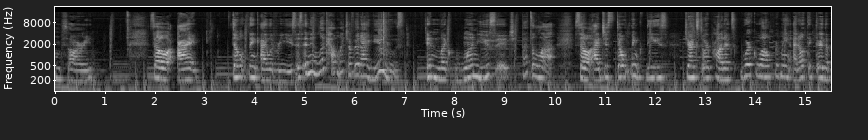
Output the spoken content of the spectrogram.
I'm sorry. So I don't think I would reuse this. And then look how much of it I used in like one usage. That's a lot. So I just don't think these drugstore products work well for me. I don't think they're the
